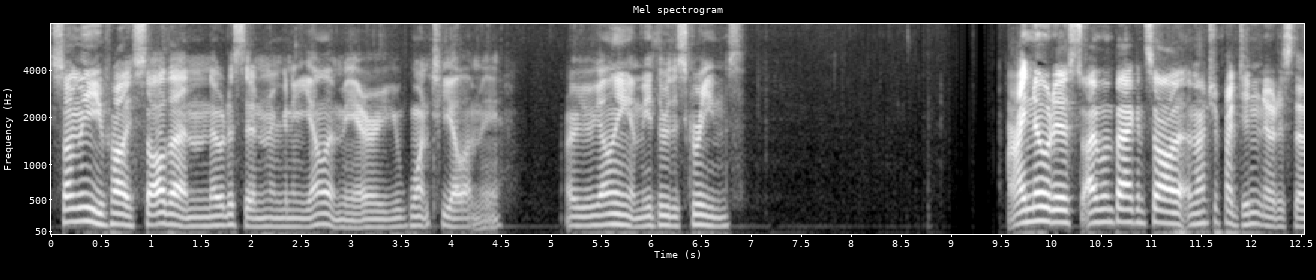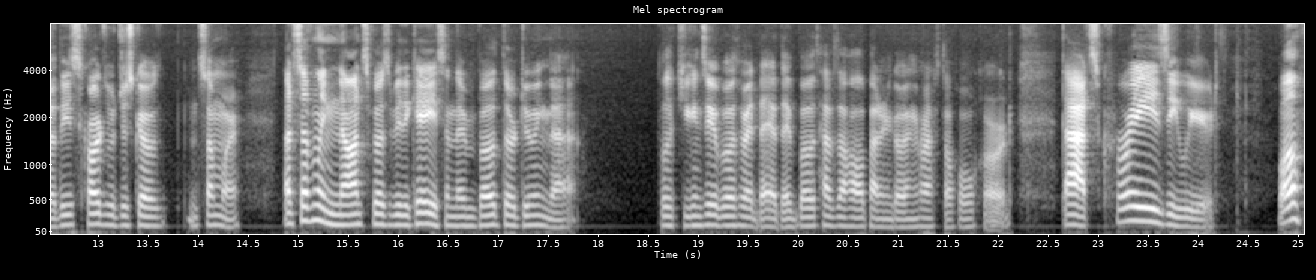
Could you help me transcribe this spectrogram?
Some of you probably saw that and noticed it and are gonna yell at me, or you want to yell at me. Or you're yelling at me through the screens. I noticed. I went back and saw it. Imagine if I didn't notice, though. These cards would just go somewhere. That's definitely not supposed to be the case, and they're both are doing that. Look, you can see it both right there. They both have the hollow pattern going across the whole card. That's crazy weird. Well,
